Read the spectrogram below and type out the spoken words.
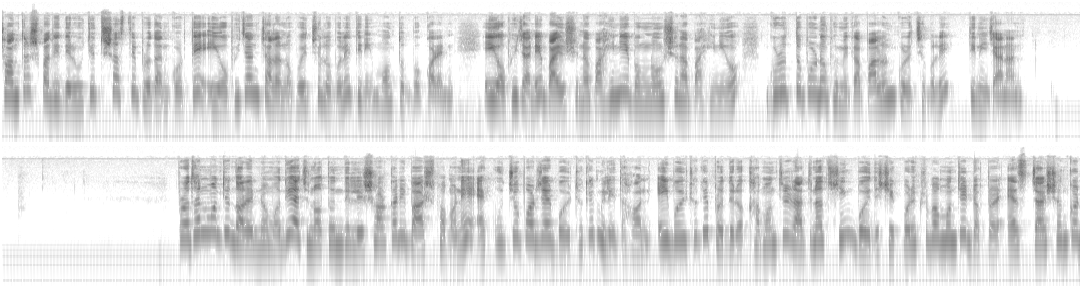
সন্ত্রাসবাদীদের উচিত শাস্তি প্রদান করতে এই অভিযান চালানো হয়েছিল বলে তিনি মন্তব্য করেন। এই অভিযানে বায়ুসেনা বাহিনী এবং নৌসেনা বাহিনীও গুরুত্বপূর্ণ ভূমিকা পালন করেছে বলে তিনি জানান। প্রধানমন্ত্রী নরেন্দ্র মোদী আজ নতুন দিল্লির সরকারি বাসভবনে এক উচ্চ পর্যায়ের বৈঠকে মিলিত হন। এই বৈঠকে প্রতিরক্ষা মন্ত্রী রাজনাথ সিং, বৈদেশিক পরিক্রমা মন্ত্রী ড এস জয়শঙ্কর,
